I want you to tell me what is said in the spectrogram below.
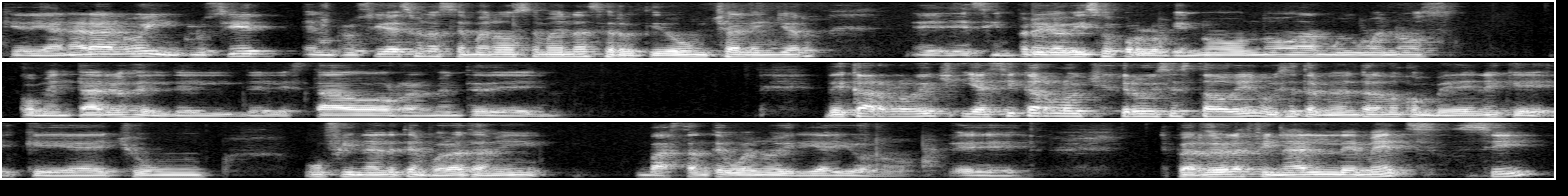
que de ganar algo. Inclusive, inclusive hace una semana o dos semanas se retiró un Challenger eh, sin previo aviso, por lo que no, no da muy buenos comentarios del, estado realmente de, de Karlovic. Y así Karlovic creo que hubiese estado bien, hubiese terminado entrando con BDN, que, ha hecho un, final de temporada también bastante bueno, diría yo, ¿no? Perdió la final de Mets, sí,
